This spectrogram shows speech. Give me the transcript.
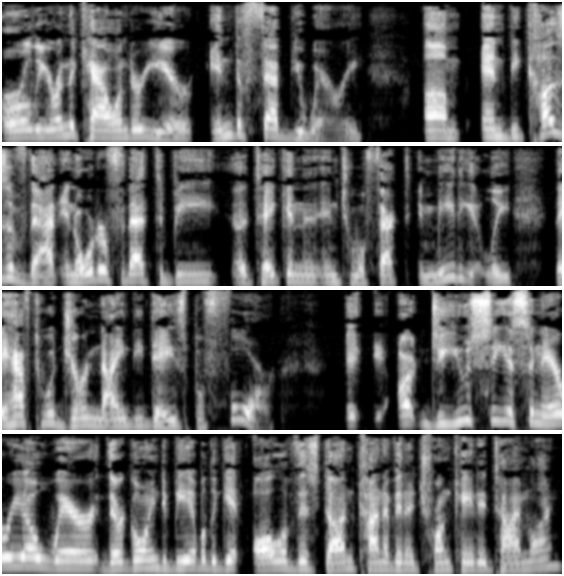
earlier in the calendar year into February. Um, and because of that, in order for that to be uh, taken into effect immediately, they have to adjourn 90 days before. are, do you see a scenario where they're going to be able to get all of this done kind of in a truncated timeline?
